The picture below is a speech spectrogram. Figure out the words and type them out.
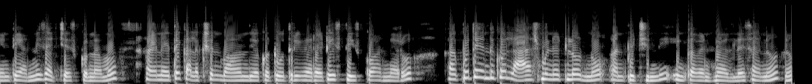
ఏంటి అన్ని సెట్ చేసుకున్నాము. ఆయన అయితే కలెక్షన్ బాగుంది ఒక టూ త్రీ వెరైటీస్ తీసుకో అన్నారు. కాకపోతే ఎందుకో లాస్ట్ మినిట్లో నో అనిపించింది. ఇంకా వెంటనే వదిలేశాను.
